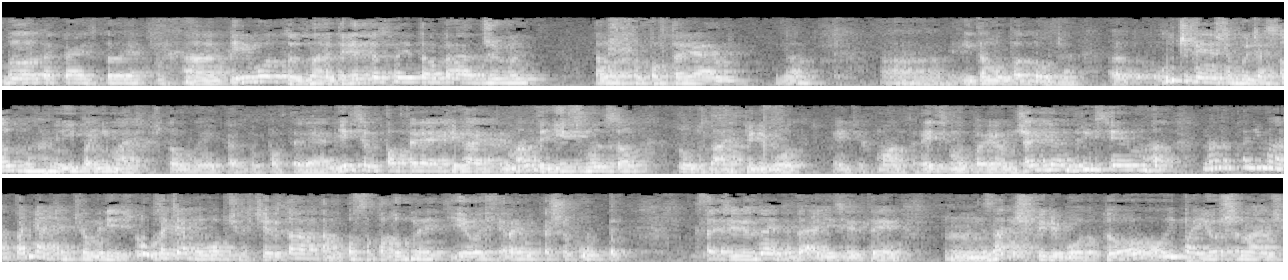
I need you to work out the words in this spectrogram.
была такая история. А, перевод знают редкостные только дживы, того, что повторяем, да, а, и тому подобное. А, лучше, конечно, быть осознанным и понимать, что мы как бы повторяем. Если вы повторяете гайатри мантры, есть смысл ну, знать перевод этих мантр. Если мы поем Джайяндри надо понимать, понять, о чем речь. Ну, хотя бы в общих чертах, там, осоподобное тело, хераника шипу. Кстати, вы знаете, да, если ты знаешь перевод, то и поешь иначе.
